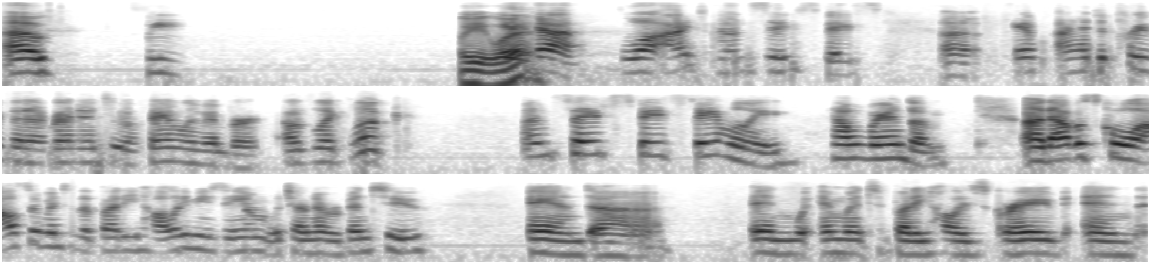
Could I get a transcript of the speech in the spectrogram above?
Oh, we Wait, what? Yeah. Well, I run safe space. Uh, I had to prove that I ran into a family member. I was like, look, unsafe space family. How random. Uh, that was cool. I also went to the Buddy Holly Museum, which I've never been to, and uh, and and went to Buddy Holly's grave. And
